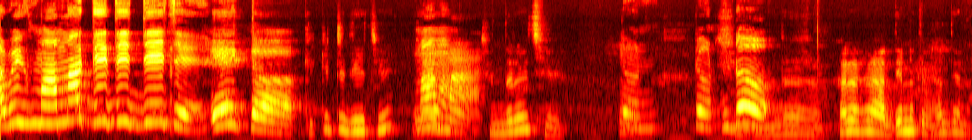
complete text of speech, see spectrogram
আমি মামা কেটে দিয়েছে। এই তো কে কেটে দিয়েছে? মামা। সুন্দর হয়েছে? সুন্দর। হ্যাঁ হ্যাঁ হাত দিয়ে না তুমি হাত দিয়ে না।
